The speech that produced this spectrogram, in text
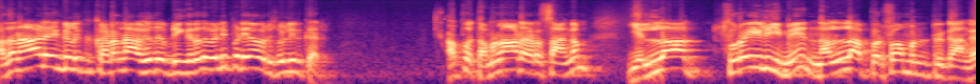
அதனால எங்களுக்கு கடன் ஆகுது அப்படிங்கறத வெளிப்படையாக அவர் சொல்லியிருக்காரு. அப்போ தமிழ்நாடு அரசாங்கம் எல்லா துறையிலையுமே நல்லா பெர்ஃபார்ம் பண்ணிட்டு இருக்காங்க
